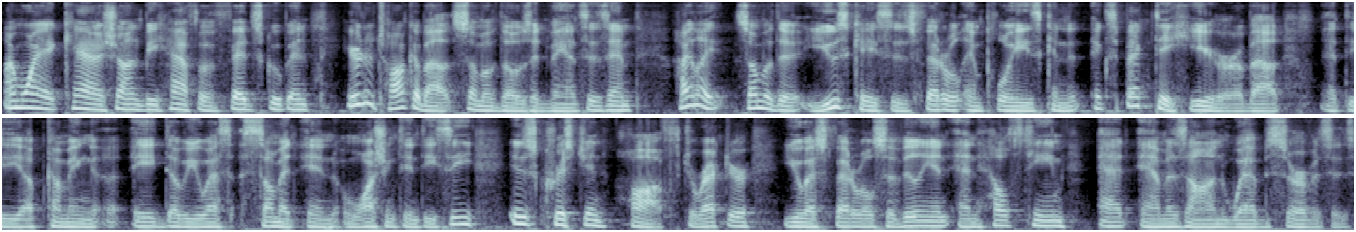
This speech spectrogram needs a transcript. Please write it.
I'm Wyatt Kash on behalf of FedScoop and here to talk about some of those advances and highlight some of the use cases federal employees can expect to hear about at the upcoming uh, AWS Summit in Washington, D.C. is Christian Hoff, Director, U.S. Federal Civilian and Health Team at Amazon Web Services.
